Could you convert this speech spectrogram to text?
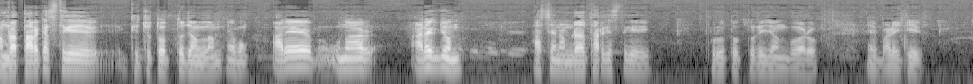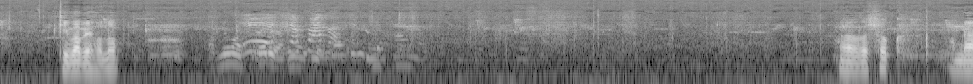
আমরা তার কাছ থেকে কিছু তথ্য জানলাম এবং আরে ওনার আরেকজন আছেন, আমরা তার কাছ থেকে পুরো তথ্যটি জানব আরও বাড়িটির কীভাবে হলো। দর্শক, আমরা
